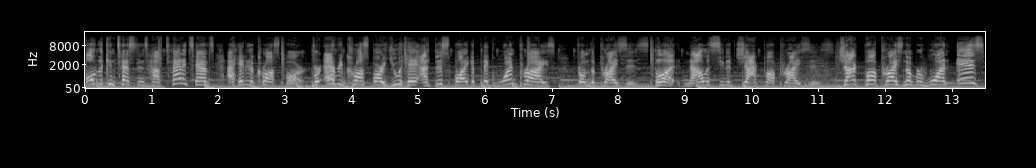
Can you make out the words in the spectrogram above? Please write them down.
All the contestants have 10 attempts at hitting a crossbar. For every crossbar you hit at this spot, you can pick one prize from the prizes. But now let's see the jackpot prizes. Jackpot prize number one is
